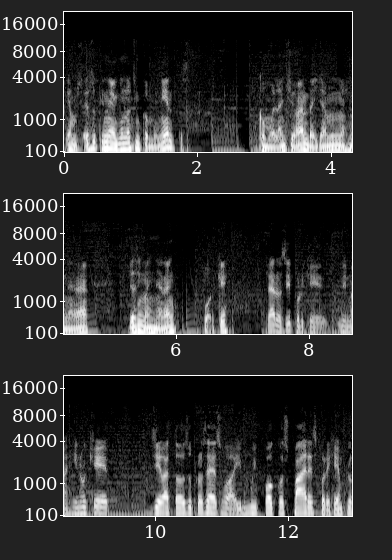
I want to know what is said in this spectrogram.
digamos, eso tiene algunos inconvenientes, como el ancho de banda, y ya me imaginarán, ya se imaginarán por qué. Claro, sí, porque me imagino que lleva todo su proceso, hay muy pocos pares, por ejemplo,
